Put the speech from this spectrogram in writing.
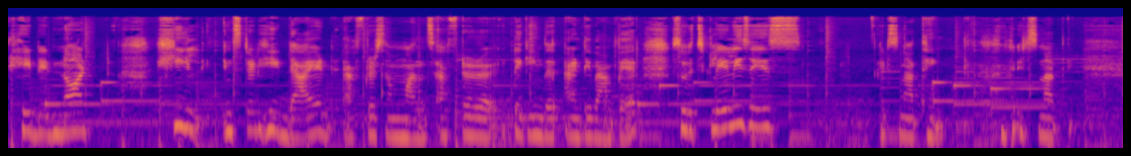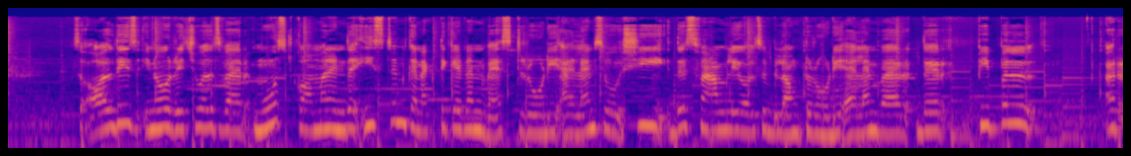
He did not heal instead he died after some months after taking the anti-vampire. So which clearly says it's nothing. It's nothing. So all these you know rituals were most common in the eastern connecticut and west rhode island. So she this family also belonged to rhode island where their people are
